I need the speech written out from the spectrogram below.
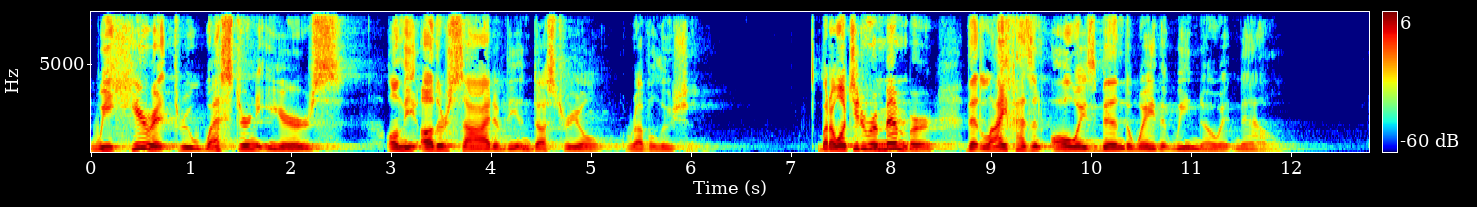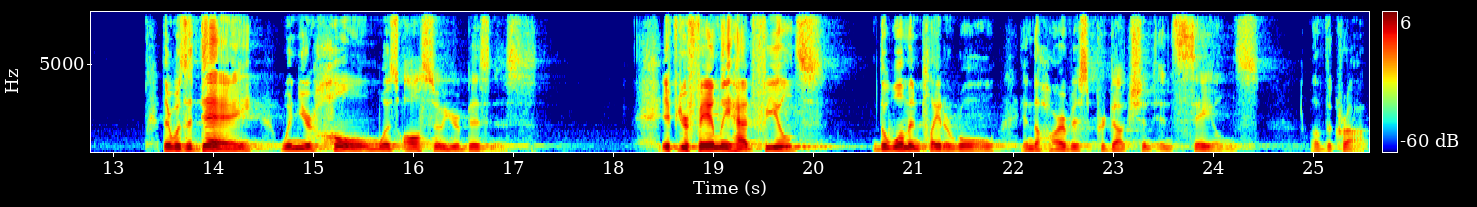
we hear it through Western ears on the other side of the Industrial Revolution. But I want you to remember that life hasn't always been the way that we know it now. There was a day when your home was also your business. If your family had fields, the woman played a role in the harvest, production, and sales of the crop.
